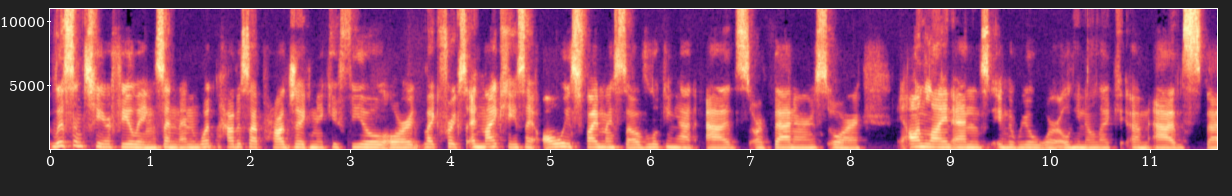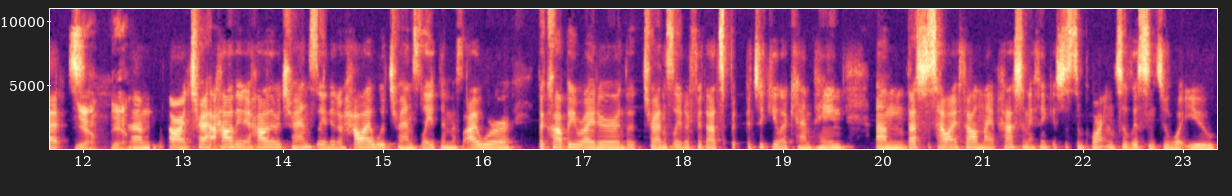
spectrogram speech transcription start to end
listen to your feelings and then what how does that project make you feel? Or like for in my case i always find myself looking at ads or banners or online and in the real world you know like um, ads that yeah, yeah. Um, are tra- how they how they're translated or how i would translate them. If i were the copywriter the translator for that sp- particular campaign um, that's just how i found my passion. I think it's just important to listen to what you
